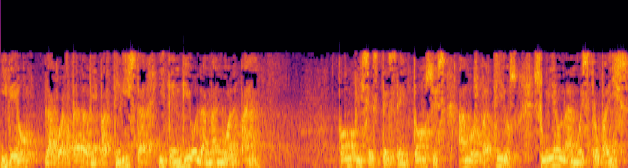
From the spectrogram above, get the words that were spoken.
ideó la coartada bipartidista y tendió la mano al PAN. Cómplices desde entonces, ambos partidos sumieron a nuestro país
